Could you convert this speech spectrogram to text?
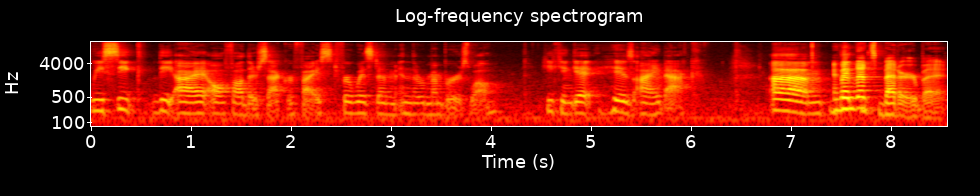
We seek the eye all father sacrificed for wisdom in the rememberer's well. He can get his eye back. Um, I think that's better, but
